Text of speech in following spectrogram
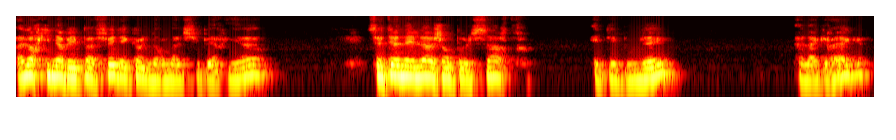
alors qu'il n'avait pas fait l'école normale supérieure. Cette année-là, Jean-Paul Sartre était boulé à la grecque,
